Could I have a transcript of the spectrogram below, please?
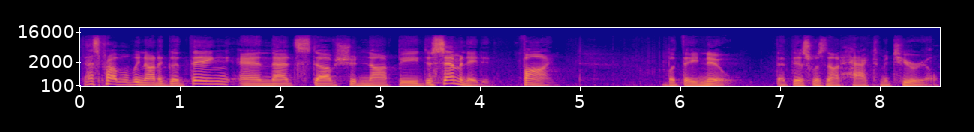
that's probably not a good thing, and that stuff should not be disseminated. Fine. But they knew that this was not hacked material.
